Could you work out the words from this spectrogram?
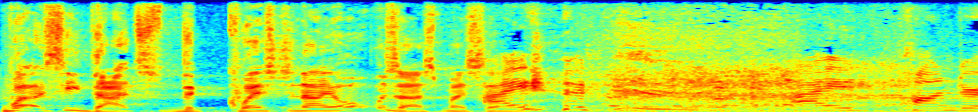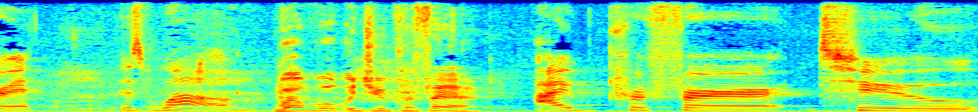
Well, see, that's the question I always ask myself. I I ponder it as well. Well, what would you prefer? I prefer to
